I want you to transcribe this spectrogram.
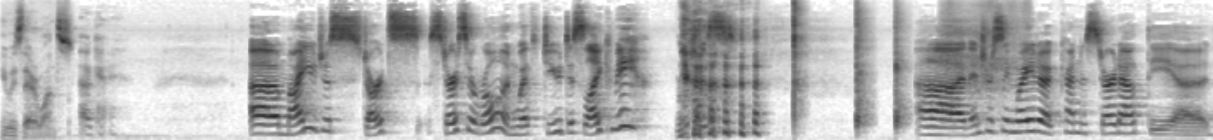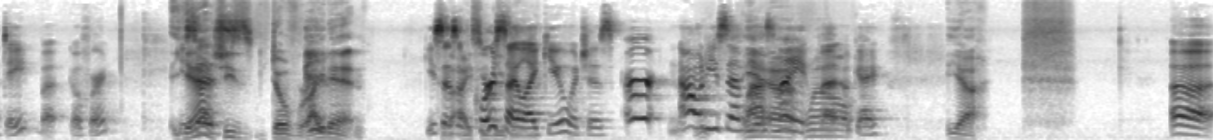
he was there once. Okay. Uh, Mayu just starts starts it rolling with "Do you dislike me?" Which is uh, an interesting way to kind of start out the uh, date, but go for it. He yeah, says- she's dove right in. He says, "Of ICD course I like you," which is er, not what he said last Yeah, night, well- but okay. Yeah. Uh,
